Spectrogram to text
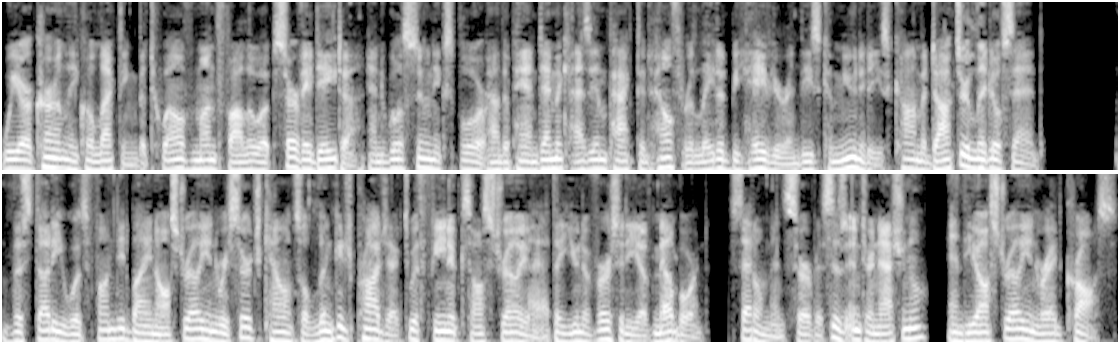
We are currently collecting the 12-month follow-up survey data and will soon explore how the pandemic has impacted health-related behavior in these communities, Dr. Liddell said. The study was funded by an Australian Research Council linkage project with Phoenix Australia at the University of Melbourne, Settlement Services International, and the Australian Red Cross,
